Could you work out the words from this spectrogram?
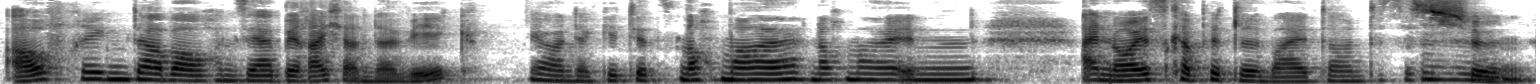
aufregender, aber auch ein sehr bereichernder Weg. Ja, und der geht jetzt nochmal, noch mal in ein neues Kapitel weiter und das ist mhm. schön.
